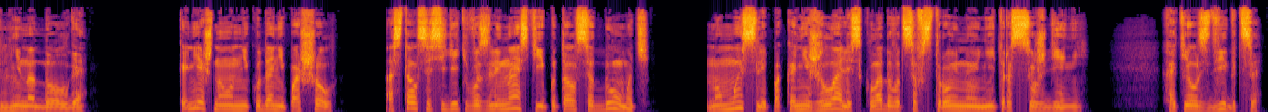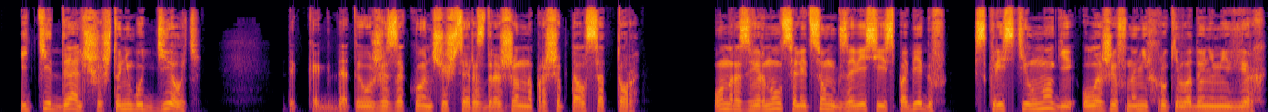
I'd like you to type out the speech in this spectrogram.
Ненадолго. Конечно, он никуда не пошел, остался сидеть возле Насти и пытался думать, но мысли пока не желали складываться в стройную нить рассуждений. Хотелось двигаться, идти дальше, что-нибудь делать. «Да когда ты уже закончишься?» — раздраженно прошептал Саттор. Он развернулся лицом к завесе из побегов, скрестил ноги, уложив на них руки ладонями вверх,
